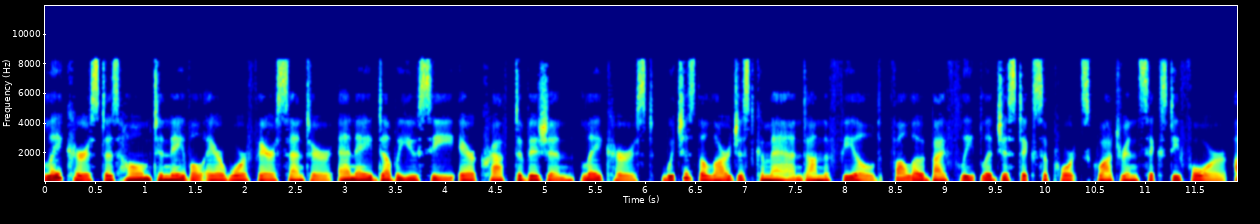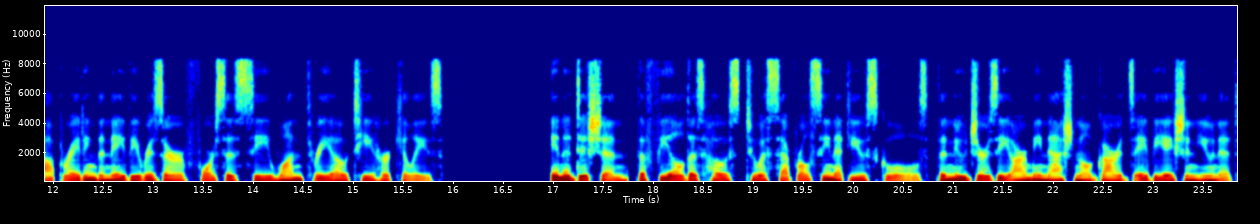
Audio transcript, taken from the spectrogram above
Lakehurst is home to Naval Air Warfare Center NAWC Aircraft Division, Lakehurst, which is the largest command on the field, followed by Fleet Logistic Support Squadron 64, operating the Navy Reserve Forces C-130T Hercules. In addition, the field is host to a several CNET-U schools, the New Jersey Army National Guard's Aviation Unit,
